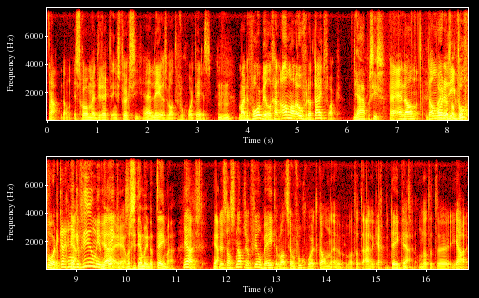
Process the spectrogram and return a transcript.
Nou, dan is het gewoon met directe instructie. Hè, leren ze wat de voegwoord is. Mm -hmm. Maar de voorbeelden gaan allemaal over dat tijdvak. Ja, precies. En dan, dan worden oh, die voegwoorden, krijgen in één keer veel meer betekenis. Ja, want het zit helemaal in dat thema. Juist. Ja. Dus dan snappen ze ook veel beter wat zo'n voegwoord kan, uh, wat dat eigenlijk echt betekent. Omdat het uh, ja,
